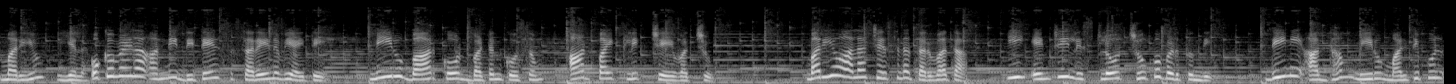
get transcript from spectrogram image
మరియు ఎలా. ఒకవేళ అన్ని డీటెయిల్స్ సరైనవి అయితే మీరు బార్ కోడ్ బటన్ కోసం ఆడ్ పై క్లిక్ చేయవచ్చు. మరియు అలా చేసిన తర్వాత ఈ ఎంట్రీ లిస్ట్లో చూపబడుతుంది. దీని అర్థం మీరు మల్టిపుల్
